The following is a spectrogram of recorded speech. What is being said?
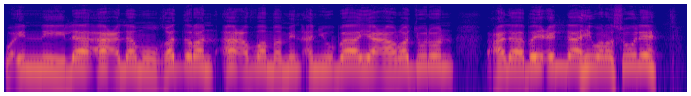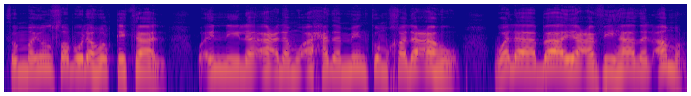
وإني لا أعلم غدرا أعظم من أن يبايع رجل على بيع الله ورسوله ثم ينصب له القتال. وإني لا أعلم أحدا منكم خلعه ولا بايع في هذا الأمر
